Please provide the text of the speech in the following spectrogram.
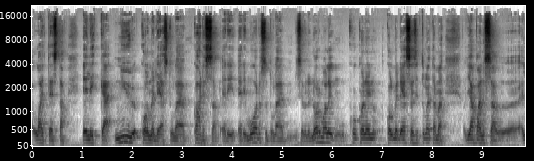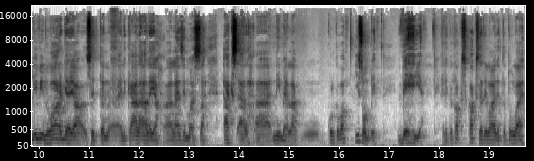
laitteesta. Eli New 3DS tulee kahdessa eri, eri muodossa. Tulee semmoinen normaali kokoinen 3DS ja sitten tulee tämä Japanissa Livin Large ja sitten, eli LL ja länsimaissa XL nimellä kulkeva isompi vehje. Eli kaksi, kaksi eri laitetta tulee.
